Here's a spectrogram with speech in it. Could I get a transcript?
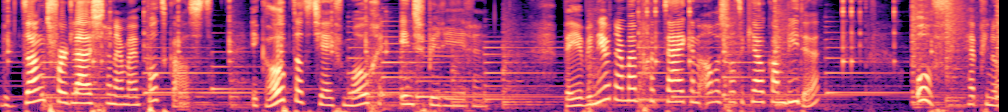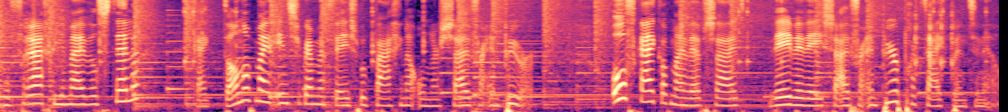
Bedankt voor het luisteren naar mijn podcast. Ik hoop dat het je heeft mogen inspireren. Ben je benieuwd naar mijn praktijk en alles wat ik jou kan bieden? Of heb je nog een vraag die je mij wilt stellen? Kijk dan op mijn Instagram en Facebook pagina onder Zuiver en Puur. Of kijk op mijn website www.zuiverenpuurpraktijk.nl.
